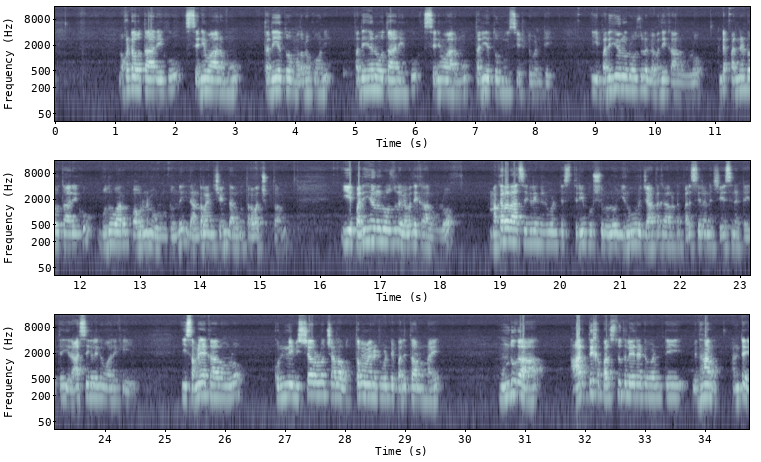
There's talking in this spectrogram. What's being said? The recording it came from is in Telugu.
ఒకటవ తారీఖు శనివారము తదియతో మొదలుకొని పదిహేనవ తారీఖు శనివారము తదియతో ముగిసేటటువంటి ఈ పదిహేను రోజుల వ్యవధి కాలంలో అంటే పన్నెండవ తారీఖు బుధవారం పౌర్ణమి ఉంటుంది. ఇది అండర్లైన్ చేయండి దాని గురించి తర్వాత చెప్తాను. ఈ పదిహేను రోజుల వ్యవధి కాలంలో మకర రాశి కలిగినటువంటి స్త్రీ పురుషులలో ఇరువురు జాతకాలను పరిశీలన చేసినట్టయితే ఈ రాశి కలిగిన వారికి ఈ సమయకాలంలో కొన్ని విషయాలలో చాలా ఉత్తమమైనటువంటి ఫలితాలు ఉన్నాయి. ముందుగా ఆర్థిక పరిస్థితి లేనటువంటి విధానం అంటే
